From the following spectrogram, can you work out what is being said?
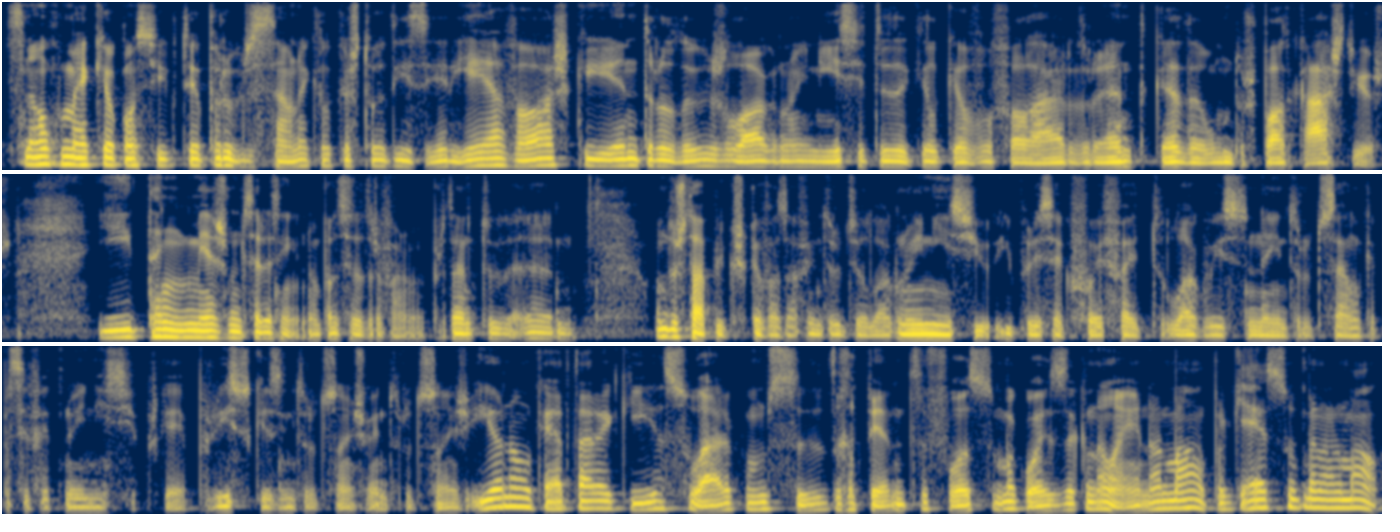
senão como é que eu consigo ter progressão naquilo que eu estou a dizer? E é a voz que introduz logo no início tudo aquilo que eu vou falar durante cada um dos podcasts. E tem mesmo de ser assim, não pode ser de outra forma. Portanto, hum, um dos tópicos que a voz off introduziu logo no início, e por isso é que foi feito logo isso na introdução, que é para ser feito no início, porque é por isso que as introduções são introduções. E eu não quero estar aqui a soar como se de repente fosse uma coisa que não é normal, porque é super normal.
